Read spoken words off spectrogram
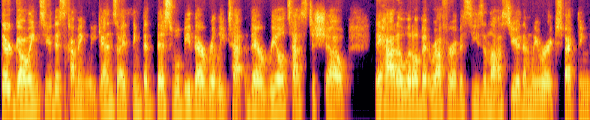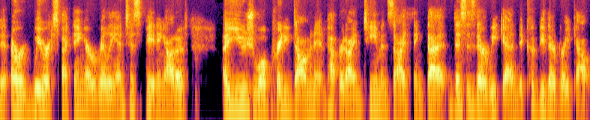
They're going to this coming weekend, so I think that this will be their really te- their real test to show they had a little bit rougher of a season last year than we were expecting to, or we were expecting or really anticipating out of a usual pretty dominant Pepperdine team. And so I think that this is their weekend. It could be their breakout.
